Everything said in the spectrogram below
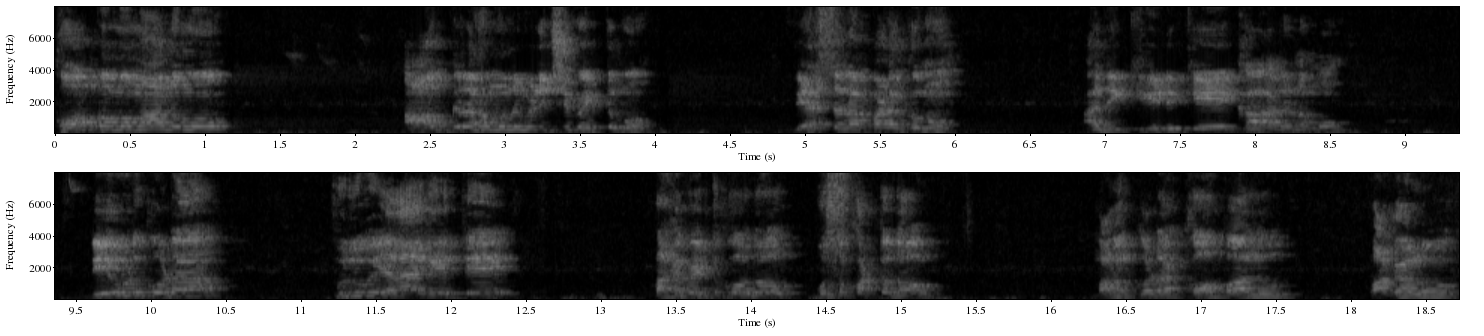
కోపము మానుము ఆగ్రహమును విడిచిపెట్టుము వ్యసన పడకము అది కీడికే కారణము. దేవుడు కూడా పురుగు ఎలాగైతే పగబెట్టుకోదో బుసకొట్టదో మనం కూడా కోపాలు పగలు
